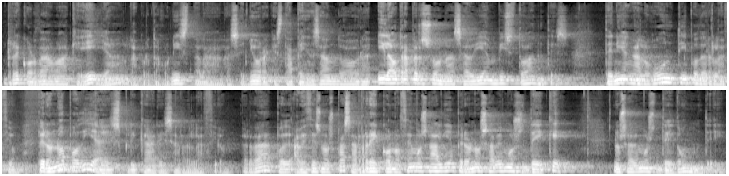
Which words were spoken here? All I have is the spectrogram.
Recordaba que ella, la protagonista, la, la señora que está pensando ahora, y la otra persona se habían visto antes tenían algún tipo de relación, pero no podía explicar esa relación, ¿verdad? Pues a veces nos pasa, reconocemos a alguien, pero no sabemos de qué, no sabemos de dónde.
